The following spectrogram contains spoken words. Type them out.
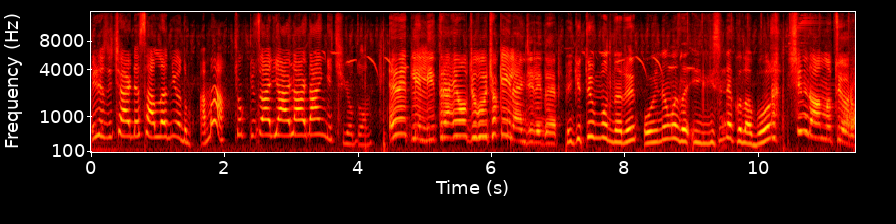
Biraz içeride sallanıyordum ama çok güzel yerlerden geçiyordum. Evet Lili, tren yolculuğu çok eğlencelidir. Peki tüm bunların oyunumuzla ilgisi ne kılavuz? Şimdi anlatıyorum.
